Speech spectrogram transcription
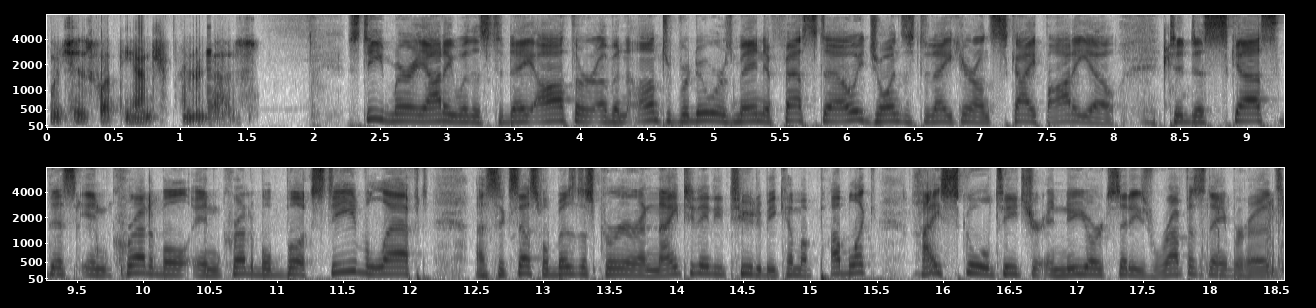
which is what the entrepreneur does. Steve Mariotti with us today, author of An Entrepreneur's Manifesto. He joins us today here on Skype Audio to discuss this incredible, incredible book. Steve left a successful business career in 1982 to become a public high school teacher in New York City's roughest neighborhoods.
